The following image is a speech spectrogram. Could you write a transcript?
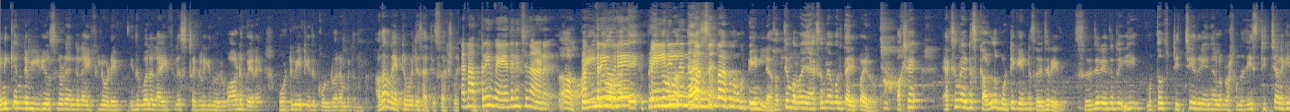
എനിക്ക് എന്റെ വീഡിയോസിലൂടെ എന്റെ ലൈഫിലൂടെയും ഇതുപോലെ ലൈഫിൽ സ്ട്രഗിൾ ചെയ്യുന്ന ഒരുപാട് പേരെ മോട്ടിവേറ്റ് ചെയ്ത് കൊണ്ടുവരാൻ പറ്റുന്നത് അതാണ് ഏറ്റവും വലിയ സാറ്റിസ്ഫാക്ഷൻ കാരണം അത്രയും വേദനിച്ചതാണ്. ആ പെയിൻ അത്രയും ഒരു പെയിനിൽ നിന്ന് വന്ന് ആക്സിഡന്റ് ആയപ്പോൾ നമുക്ക് പെയിൻ ഇല്ല. സത്യം പറഞ്ഞാൽ ആക്സിഡന്റ് ആയപ്പോൾ ഒരു തരിപ്പായിരുന്നു. പക്ഷേ ആക്സിഡന്റ് ആയിട്ട് സ്കൾ പൊട്ടിക്കഴിഞ്ഞിട്ട് സർജറി ചെയ്തു. സർജറി ചെയ്തിട്ട് ഈ മൊത്തം സ്റ്റിച്ച് ചെയ്ത് കഴിഞ്ഞാലുള്ള പ്രശ്നം എന്താ വെച്ചാൽ ഈ സ്റ്റിച്ച് അടക്കി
